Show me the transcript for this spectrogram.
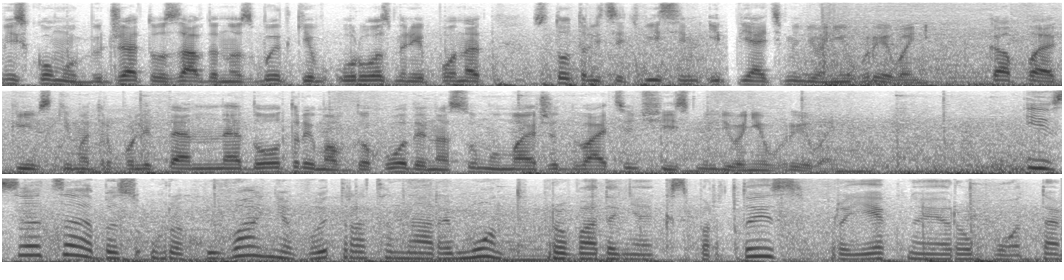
міському бюджету завдано збитків у розмірі понад 138,5 мільйонів гривень. КП Київський метрополітен недоотримав доходи на суму майже 26 мільйонів гривень. І все це без урахування витрат на ремонт, проведення експертиз, проєктної роботи.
